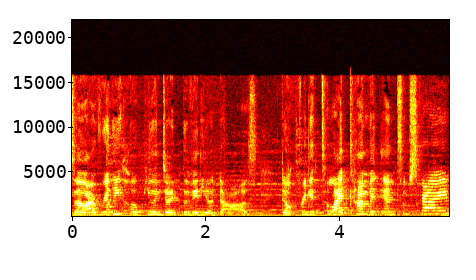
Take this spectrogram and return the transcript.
So I really hope you enjoyed the video dolls. Don't forget to like, comment, and subscribe.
